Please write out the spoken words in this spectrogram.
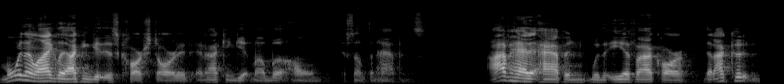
more than likely I can get this car started and I can get my butt home if something happens. I've had it happen with the EFI car that I couldn't.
